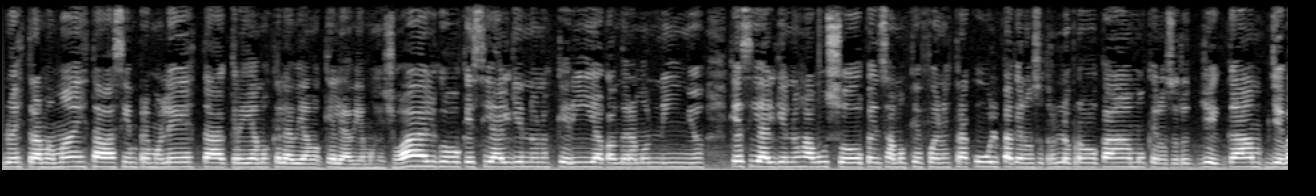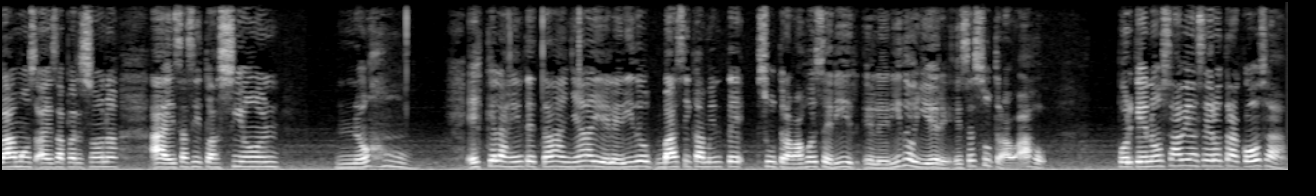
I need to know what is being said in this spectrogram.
nuestra mamá estaba siempre molesta, creíamos que le habíamos, que le habíamos hecho algo, que si alguien no nos quería cuando éramos niños, que si alguien nos abusó, pensamos que fue nuestra culpa, que nosotros lo provocamos, que nosotros llegamos, llevamos a esa persona a esa situación. No es que la gente está dañada y el herido básicamente su trabajo es herir. El herido hiere, ese es su trabajo. Porque no sabe hacer otra cosa.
